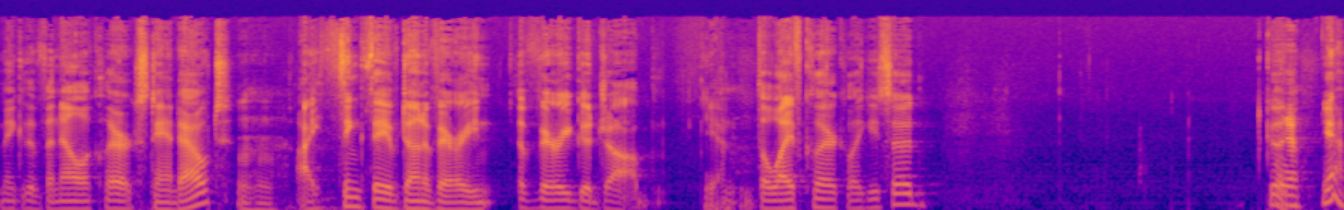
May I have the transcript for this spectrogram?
make the vanilla cleric stand out. I think they've done a very a very good job. Yeah. the life cleric, like you said, good. Yeah. Yeah,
